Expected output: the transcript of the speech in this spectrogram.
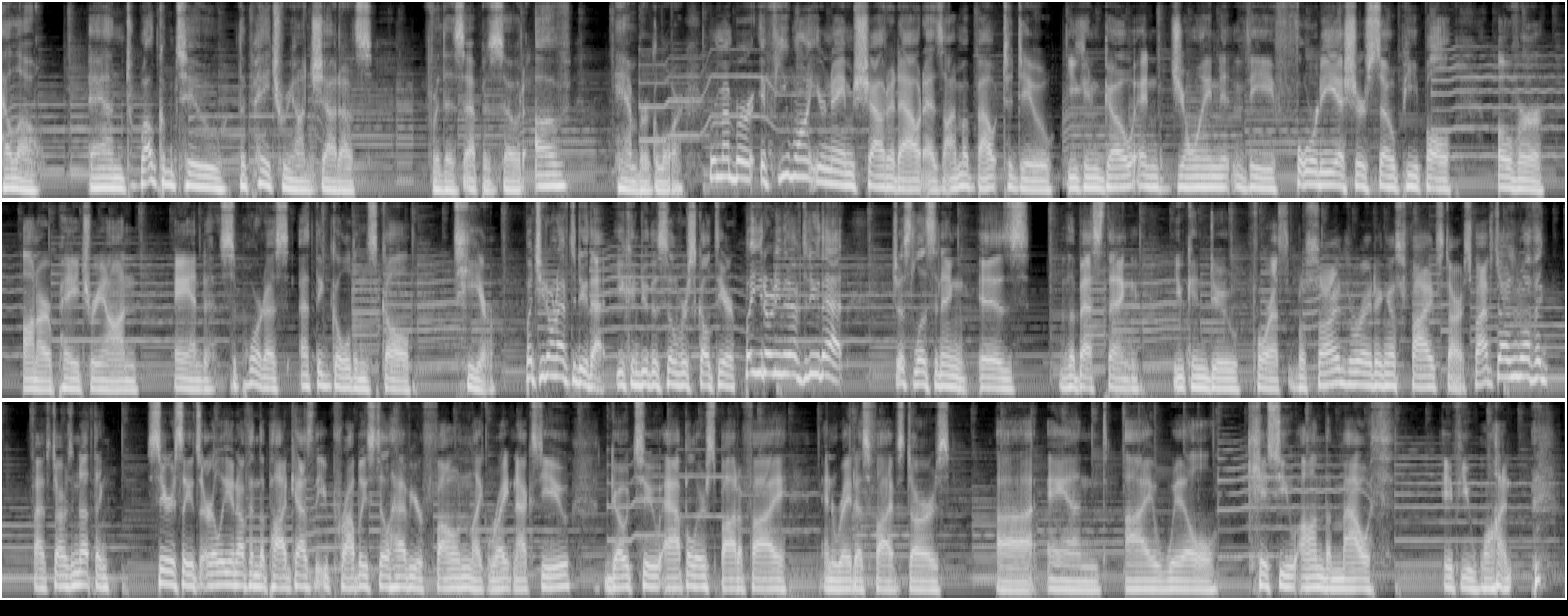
Hello, and welcome to the Patreon shoutouts for this episode of Hamburg Lore. Remember, if you want your name shouted out as I'm about to do, you can go and join the 40 ish or so people over on our Patreon and support us at the Golden Skull tier. But you don't have to do that. You can do the Silver Skull tier, but you don't even have to do that. Just listening is the best thing you can do for us besides rating us five stars. Five stars or nothing. Five stars and nothing. Seriously, it's early enough in the podcast that you probably still have your phone like right next to you. Go to Apple or Spotify and rate us five stars. Uh, and I will kiss you on the mouth if you want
